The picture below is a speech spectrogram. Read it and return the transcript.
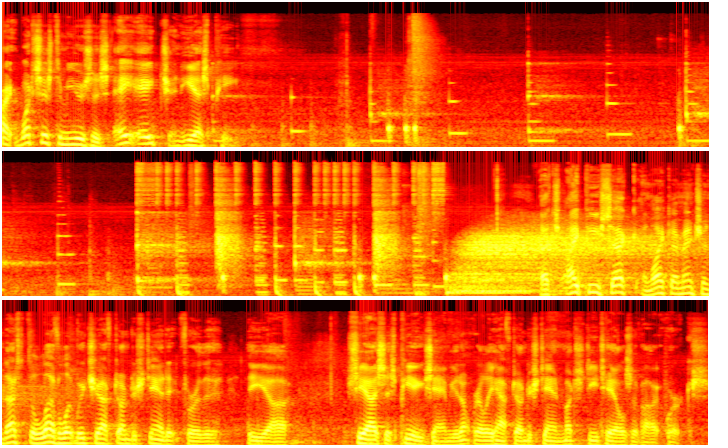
All right, what system uses AH and ESP? That's IPsec, and like I mentioned, that's the level at which you have to understand it for the, the uh, CISSP exam. You don't really have to understand much details of how it works.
